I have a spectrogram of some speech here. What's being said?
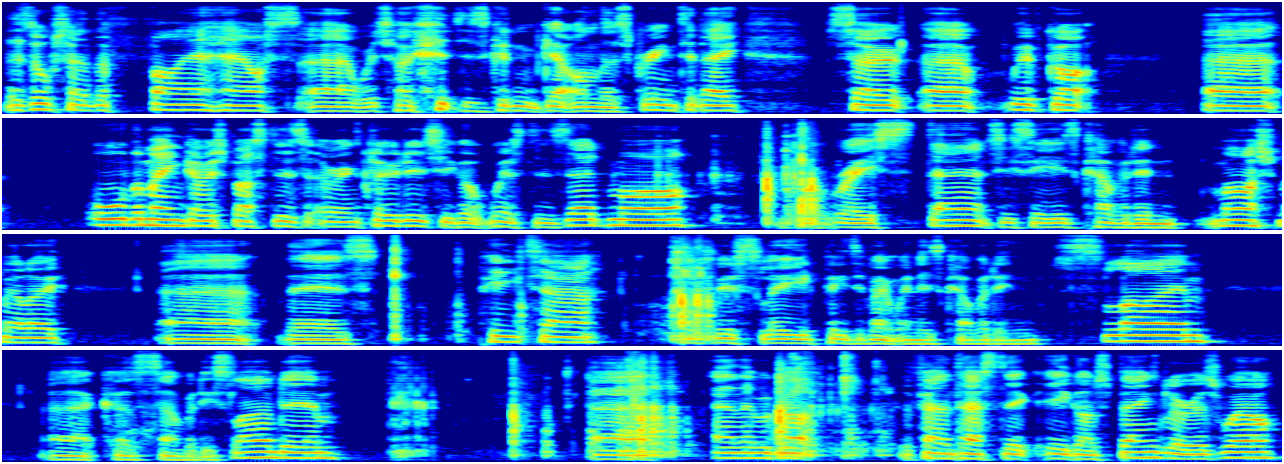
There's also the firehouse, uh, which I just couldn't get on the screen today. So uh, we've got uh, all the main Ghostbusters are included. So you've got Winston Zeddemore, you've got Ray Stantz, you see he's covered in marshmallow. Uh, there's Peter, obviously Peter Venkman is covered in slime because uh, somebody slimed him. Uh, and then we've got the fantastic Egon Spengler as well.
